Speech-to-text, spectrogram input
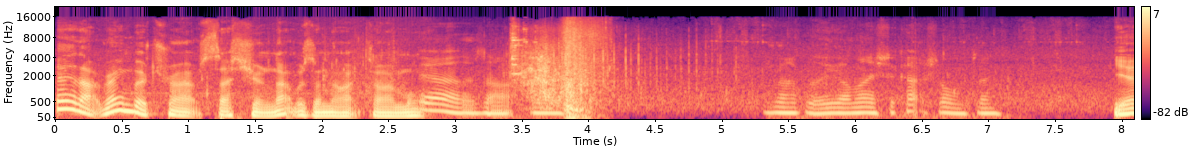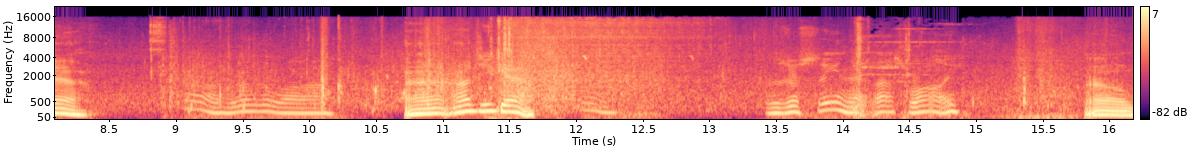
Yeah, that rainbow trout session, that was a nighttime one. Yeah, there's that. Yeah. I managed to catch something. Yeah. Oh. Uh, how'd you guess? I've just seen it, that's why. Oh,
